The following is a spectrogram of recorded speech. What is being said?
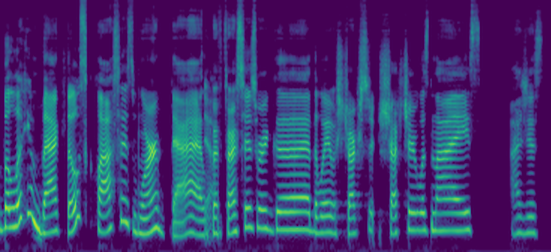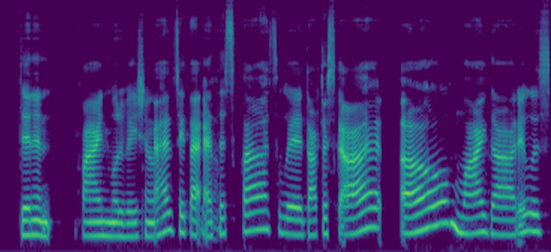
But looking back, those classes weren't bad. Yeah. Professors were good. The way it was structured, structured was nice. I just didn't find motivation. I had to take that yeah. ethics class with Dr. Scott. Oh my God. It was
